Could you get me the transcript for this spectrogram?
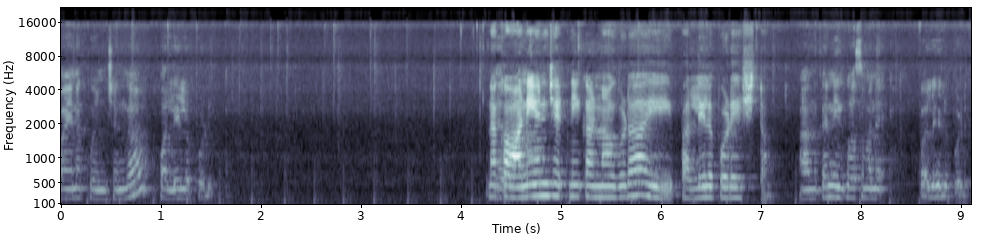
పైన కొంచెంగా పల్లీల పొడి. నాకు ఆనియన్ చట్నీ కన్నా కూడా ఈ పల్లీల పొడి ఇష్టం. అందుకని నీకోసమనే పల్లీల పొడి.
